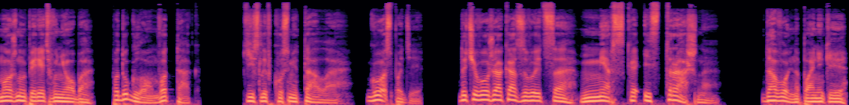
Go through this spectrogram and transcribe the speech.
Можно упереть в небо, под углом, вот так. Кислый вкус металла. Господи, до чего же оказывается мерзко и страшно. Довольно паники.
